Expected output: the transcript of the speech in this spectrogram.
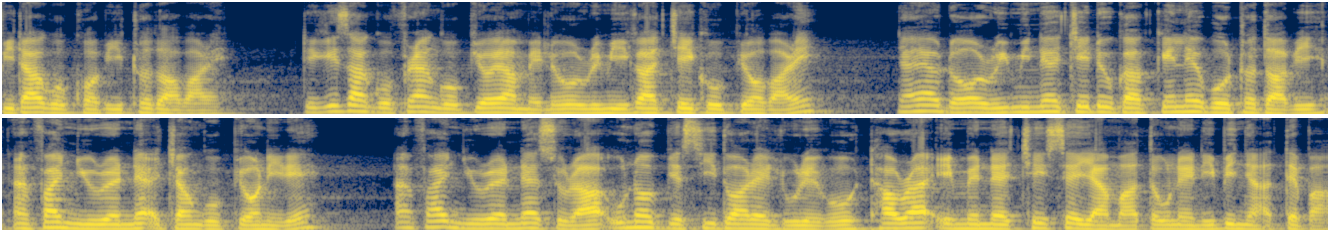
ပီတာကိုခေါ်ပြီးထွက်သွားပါတယ်။ဒီကိစ္စကိုဖရန့်ကိုပြောရမယ်လို့ရီမီကဂျိတ်ကိုပြောပါတယ်။ညရောက်တော့ရီမီနဲ့ဂျိတ်တို့ကကင်းလဲဖို့ထွက်သွားပြီး M5 neural net အကြောင်းကိုပြောနေတယ်။ M5 neural net ဆိုတာဥနောက်ပစ္စည်းသွားတဲ့လူတွေကို Tower Image နဲ့ချိတ်ဆက်ရမှာသုံးတဲ့နည်းပညာအသစ်ပါ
